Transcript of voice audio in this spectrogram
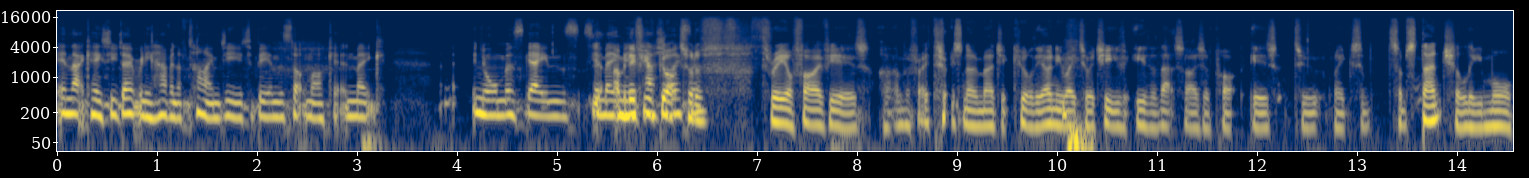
in that case you don't really have enough time, do you, to be in the stock market and make enormous gains? So Yeah, maybe I mean, if you've got sort of three or five years, I'm afraid there is no magic cure. The only way to achieve either that size of pot is to make sub- substantially more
